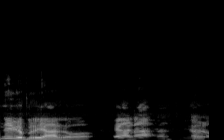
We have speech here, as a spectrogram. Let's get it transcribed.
ನೀವಿಬ್ರು ಯಾರು? ಏ ಅಣ್ಣ ಹೇಳು.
